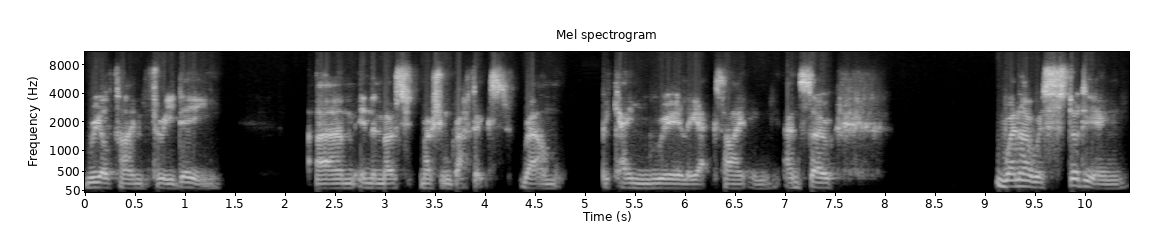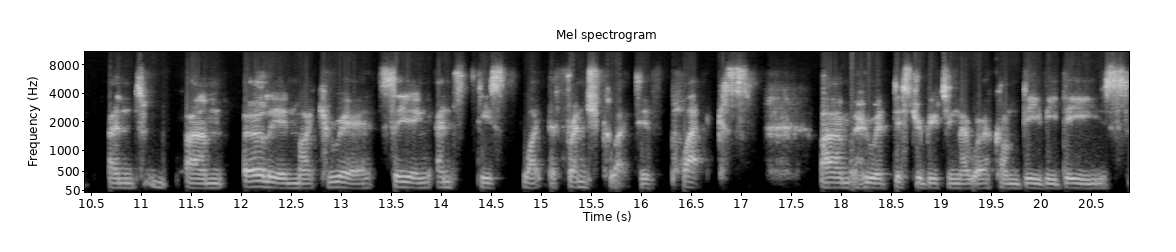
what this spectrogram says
real time 3D um, in the most motion graphics realm, became really exciting. And so when I was studying and um, early in my career, seeing entities like the French collective Pleix, um, who were distributing their work on DVDs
